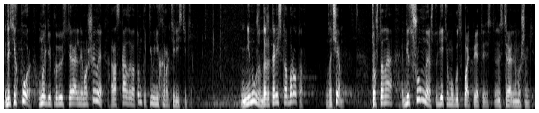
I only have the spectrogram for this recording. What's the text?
И до сих пор многие продают стиральные машины, рассказывая о том, какие у них характеристики. Не нужно даже количество оборотов. Зачем? То, что она бесшумная, что дети могут спать при этой стиральной машинке,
